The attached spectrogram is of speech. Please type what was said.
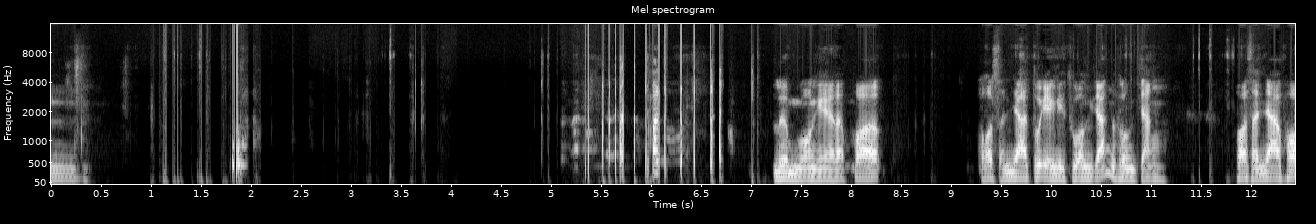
อืมเริ่มงอแงแล้วพอพอสัญญาตัวเองนี่ทวงจังทวงจัง พอสัญญาพ่อ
